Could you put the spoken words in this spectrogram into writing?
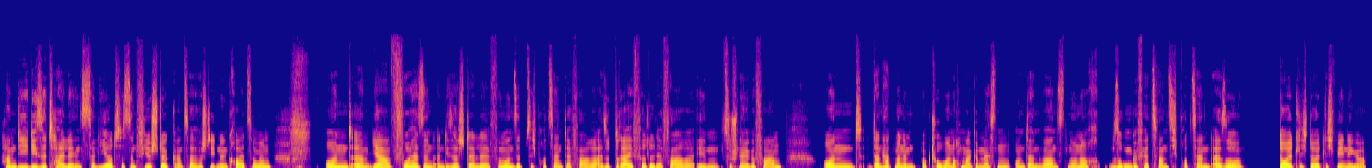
haben die diese Teile installiert. Das sind vier Stück an zwei verschiedenen Kreuzungen. Und ähm, ja, vorher sind an dieser Stelle 75 Prozent der Fahrer, also drei Viertel der Fahrer eben zu schnell gefahren. Und dann hat man im Oktober nochmal gemessen und dann waren es nur noch so ungefähr 20 Prozent, also deutlich, deutlich weniger.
